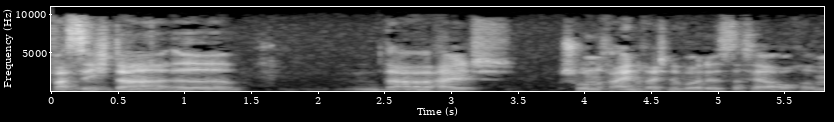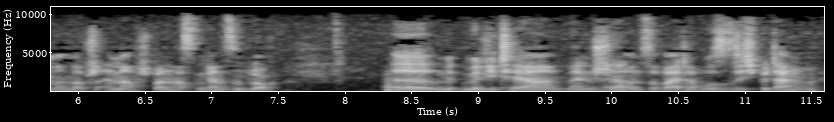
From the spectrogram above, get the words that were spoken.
Was ich da, äh, da halt schon reinrechnen wollte, ist, dass ja auch im, im Abspann hast einen ganzen Block äh, mit Militärmenschen Ja. und so weiter, wo sie sich bedanken.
